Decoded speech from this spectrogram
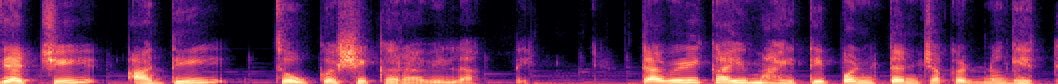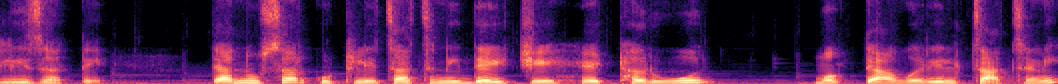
त्याची आधी चौकशी करावी लागते. त्यावेळी काही माहिती पण त्यांच्याकडनं घेतली जाते. त्यानुसार कुठली चाचणी द्यायची हे ठरवून मग त्यावरील चाचणी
